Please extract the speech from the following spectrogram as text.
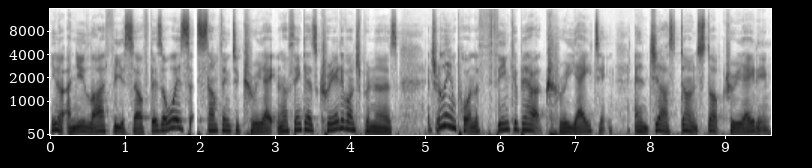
you know, a new life for yourself. There's always something to create. And I think as creative entrepreneurs, it's really important to think about creating and just don't stop creating.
